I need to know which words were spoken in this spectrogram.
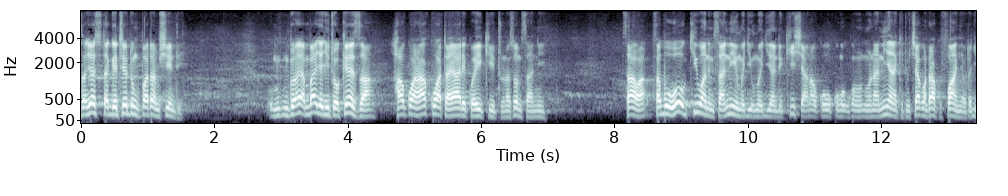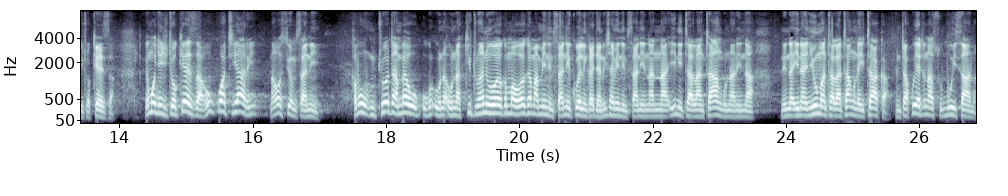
unajua si target yetu kupata mshindi. Mtu ambaye hajajitokeza hakuwa hakuwa tayari kwa hii kitu na sio msanii. Sawa? Sababu wewe ukiwa ni msanii umeji, umejiandikisha na uko- uko- uko- una nia na kitu chako unataka kufanya utajitokeza. Kama hujajitokeza hukuwa tayari na wewe sio msanii. Sababu mtu yote ambaye una, una kitu nani wewe kama wewe kama mimi ni msanii kweli nikajiandikisha mimi ni msanii na, na hii ni talanta yangu na nina, nina ina nyuma talanta yangu naitaka. Nitakuja tena asubuhi sana.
